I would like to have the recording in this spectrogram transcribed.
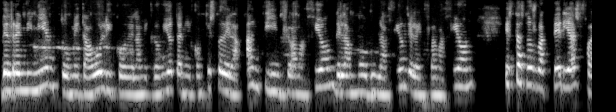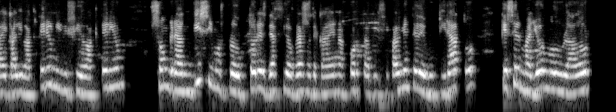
del rendimiento metabólico de la microbiota en el contexto de la antiinflamación, de la modulación de la inflamación, estas dos bacterias, Faecalibacterium y Bifidobacterium, son grandísimos productores de ácidos grasos de cadena corta, principalmente de butirato, que es el mayor modulador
